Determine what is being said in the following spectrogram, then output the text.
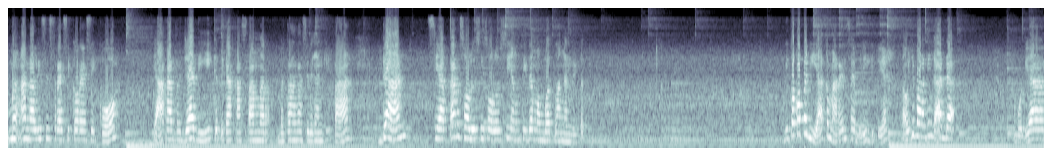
menganalisis resiko-resiko yang akan terjadi ketika customer bertransaksi dengan kita dan siapkan solusi-solusi yang tidak membuat pelanggan ribet di Tokopedia kemarin saya beli gitu ya. Taunya barangnya nggak ada. Kemudian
